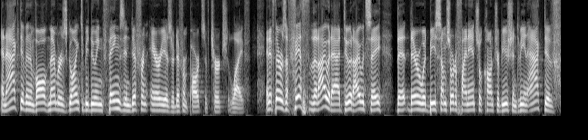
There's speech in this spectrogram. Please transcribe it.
an active and involved member is going to be doing things in different areas or different parts of church life. And if there was a fifth that I would add to it, I would say that there would be some sort of financial contribution. To be an active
